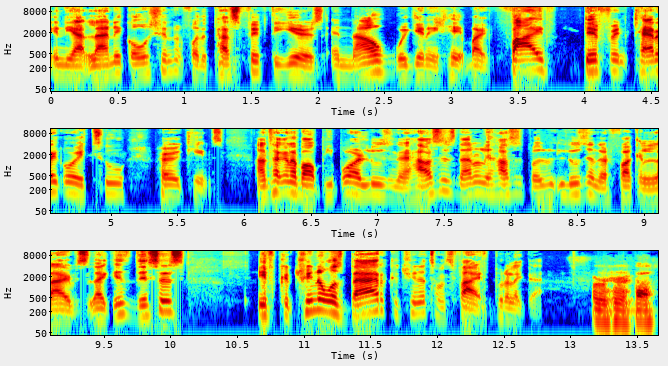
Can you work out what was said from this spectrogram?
in the Atlantic Ocean for the past 50 years, and now we're getting hit by five different category two hurricanes. I'm talking about people are losing their houses, not only houses, but losing their fucking lives. Like, this this is, if Katrina was bad, Katrina times five, put it like that. For real.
